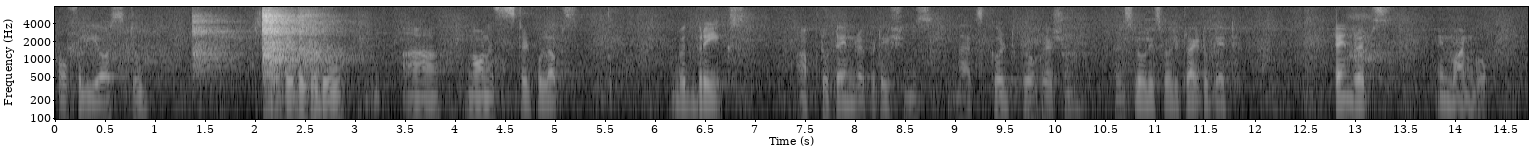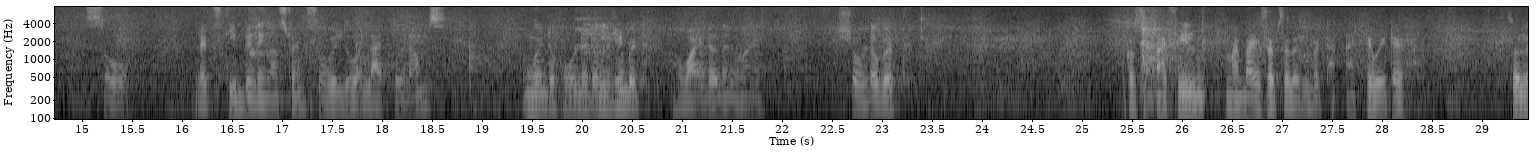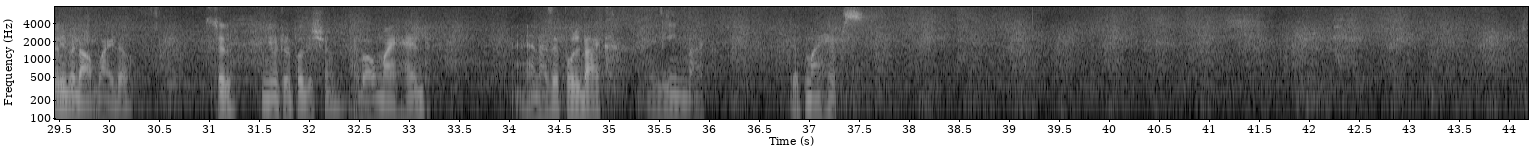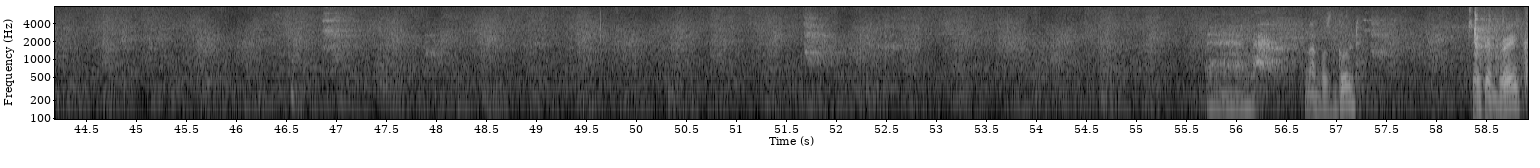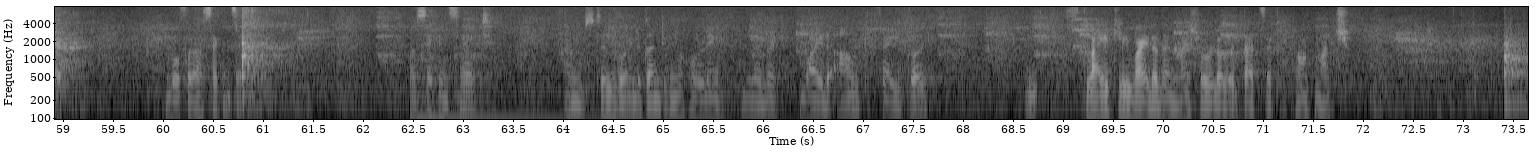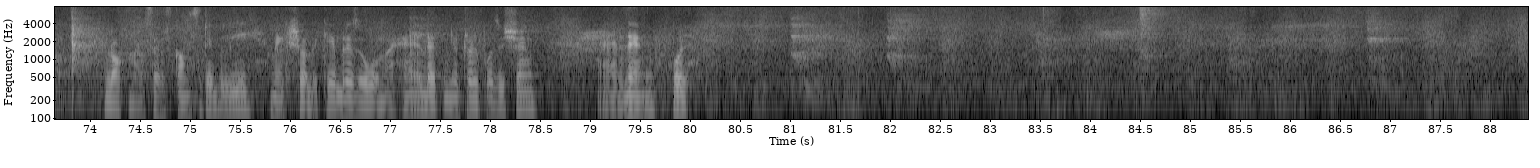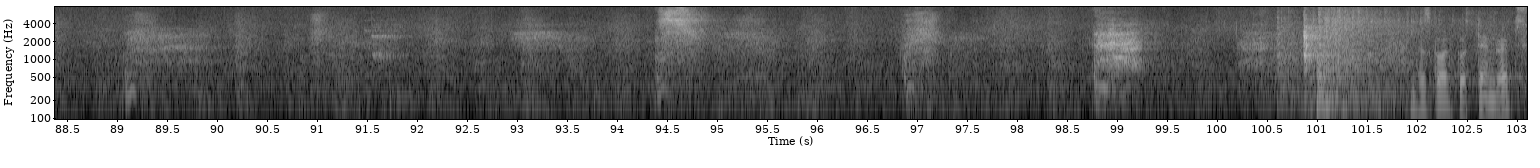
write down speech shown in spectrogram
Hopefully, yours too. Able to do uh, non-assisted pull-ups with breaks up to 10 repetitions. That's good progression. We'll slowly, slowly try to get 10 reps in one go. So let's keep building our strength. So we'll do a lat pull downs. I'm going to hold it a little bit wider than my shoulder width because I feel my biceps a little bit activated. So a little bit wider, still neutral position above my head and as I pull back, lean back with my hips. And that was good. Take a break, go for our second set. Second set, I'm still going to continue holding a little bit wide out, very good. Mm, slightly wider than my shoulder width, that's it, not much. Lock myself comfortably, make sure the cable is over my head at neutral position, and then pull. Just good 10 reps.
